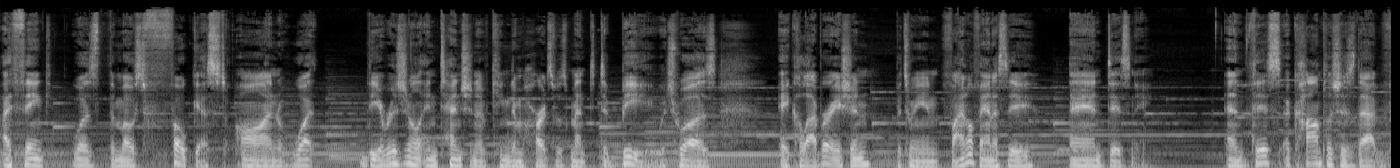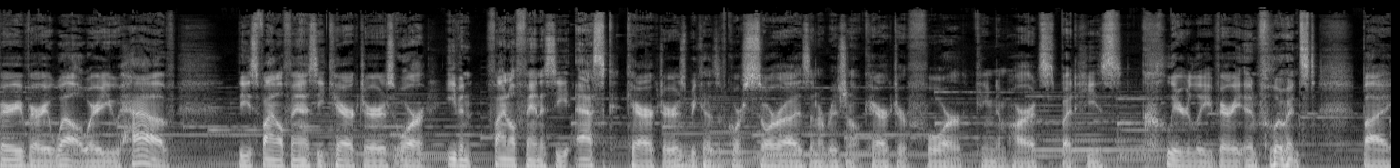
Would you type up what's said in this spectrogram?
I think was the most focused on what the original intention of Kingdom Hearts was meant to be, which was a collaboration between Final Fantasy and Disney. And this accomplishes that very, very well, where you have these Final Fantasy characters, or even Final Fantasy esque characters, because of course Sora is an original character for Kingdom Hearts, but he's clearly very influenced by,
